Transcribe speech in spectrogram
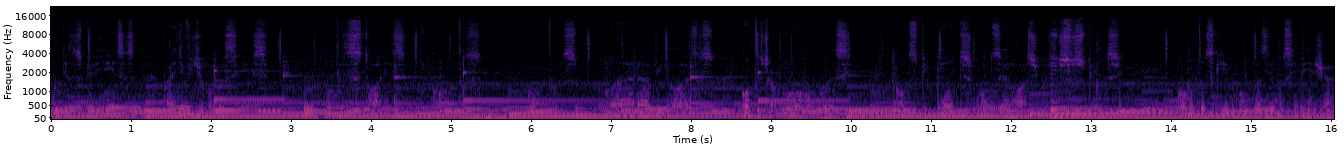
muitas experiências para dividir com vocês. Muitas histórias contos. Contos maravilhosos. Contos de amor, romance, contos que vão fazer você viajar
